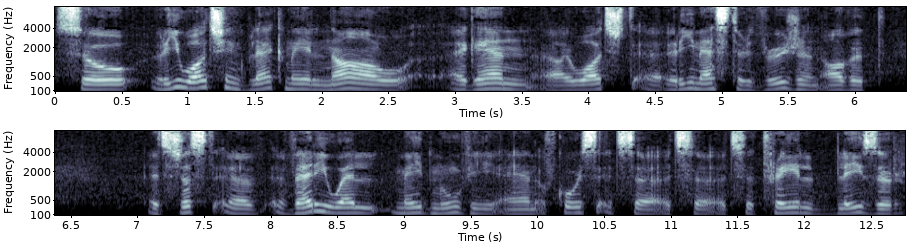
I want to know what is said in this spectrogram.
So, rewatching Blackmail now, again, I watched a remastered version of it. It's just a, very well made movie, and of course, it's a, it's a, it's a trailblazer.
